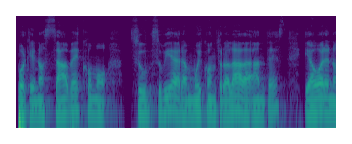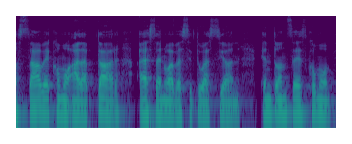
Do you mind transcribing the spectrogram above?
porque no sabe cómo su, su, vida era muy controlada antes y ahora no sabe cómo adaptar a esa nueva situación. Entonces, como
